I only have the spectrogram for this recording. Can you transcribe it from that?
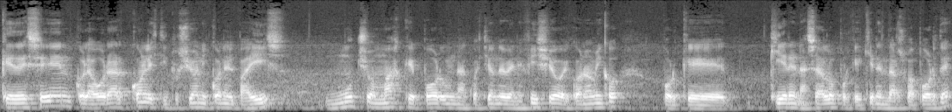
que deseen colaborar con la institución y con el país, mucho más que por una cuestión de beneficio económico, porque quieren hacerlo, porque quieren dar su aporte,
